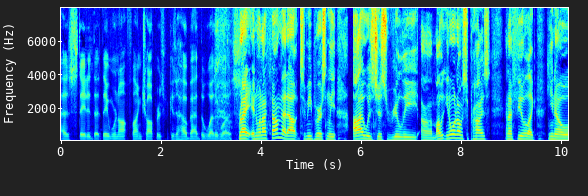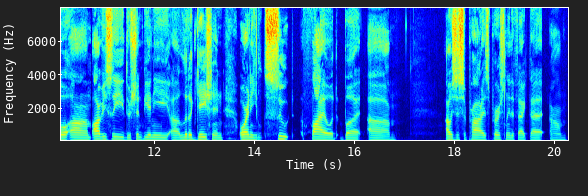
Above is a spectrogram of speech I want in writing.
has stated that they were not flying choppers because of how bad the weather was. Right, and when I found that out, to me personally, I was just really, um, I was, you know what, I was surprised, and I feel like, you know, um, obviously there shouldn't be any uh, litigation or any suit filed, but um, I was just surprised personally the fact that um,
